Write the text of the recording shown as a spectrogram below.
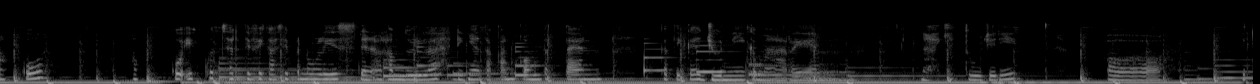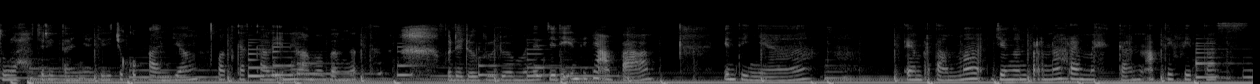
aku aku ikut sertifikasi penulis dan alhamdulillah dinyatakan kompeten ketika Juni kemarin. Nah gitu, jadi uh, itulah ceritanya. Jadi cukup panjang. Podcast kali ini lama banget. Udah 22 menit. Jadi intinya apa? Intinya yang pertama jangan pernah remehkan aktivitas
